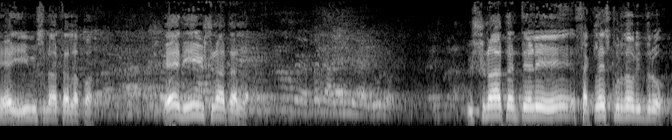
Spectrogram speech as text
ಏ ಈ ವಿಶ್ವನಾಥ ಅಲ್ಲಪ್ಪ. ಏ ನೀ ವಿಶ್ವನಾಥ ಅಲ್ಲ. ವಿಶ್ವನಾಥ್ ಅಂತೇಳಿ ಸಕಲೇಶ್ಪುರದವ್ರು ಇದ್ರು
